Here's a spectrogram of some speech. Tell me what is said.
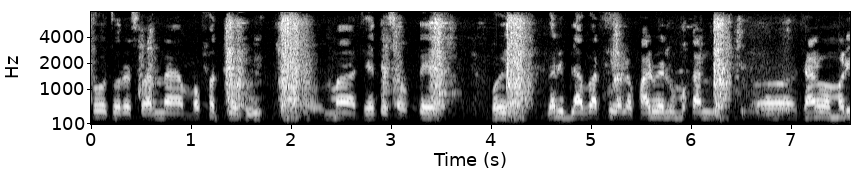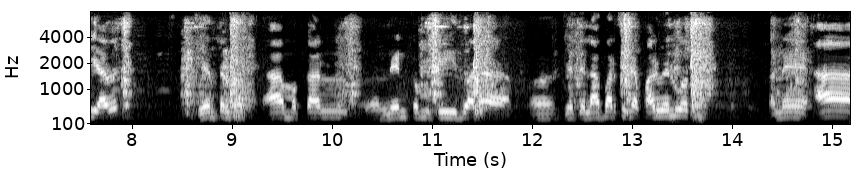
સો ચોરસ વારના મફતમાં જે તે વખતે કોઈ ગરીબ લાભાર્થીઓને ફાળવેલું મકાન જાણવા મળી આવે. જે અંતર્ગત આ મકાન લેન્ડ કમિટી દ્વારા જે તે લાભાર્થીને ફાળવેલું હતું અને આ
